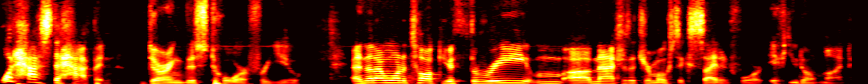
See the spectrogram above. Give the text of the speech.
what has to happen during this tour for you, and then I want to talk your three mm, uh, matches that you're most excited for, if you don't mind.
